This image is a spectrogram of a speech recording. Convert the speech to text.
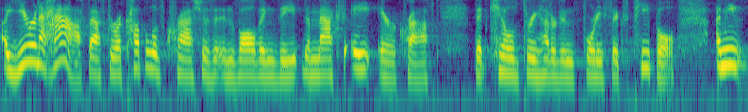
a year and a half after a couple of crashes involving the, the MAX 8 aircraft that killed 346 people. I mean,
